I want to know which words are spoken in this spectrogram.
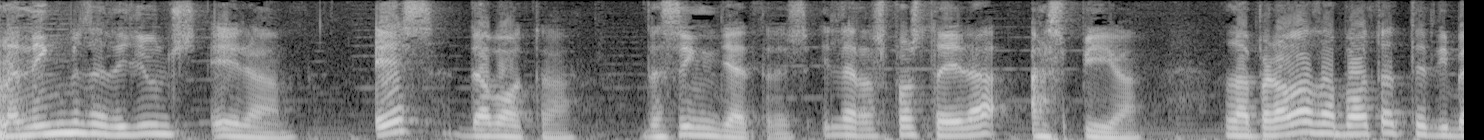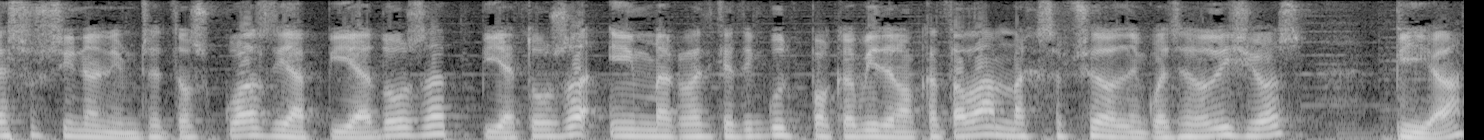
L'enigma de dilluns era és devota, de 5 lletres, i la resposta era espia. La paraula devota té diversos sinònims, entre els quals hi ha piadosa, pietosa i, malgrat que ha tingut poca vida en el català, amb l'excepció del llenguatge religiós, pia.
